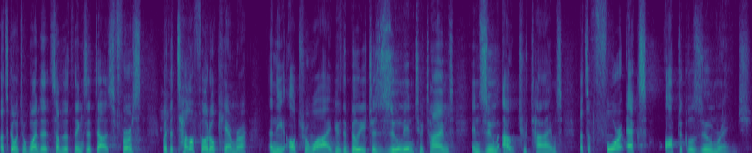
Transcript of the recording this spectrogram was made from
let's go into one of the, some of the things it does. First, with the telephoto camera, and the ultra wide, you have the ability to zoom in two times and zoom out two times. That's a 4x optical zoom range.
